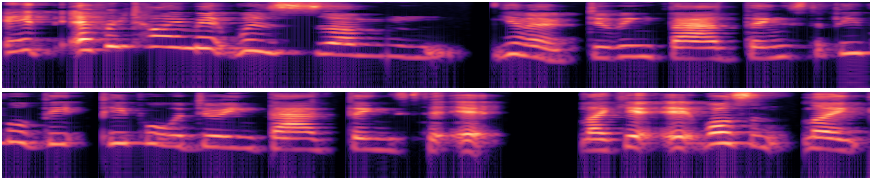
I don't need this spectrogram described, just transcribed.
mean, it every time it was um you know doing bad things to people, be, people were doing bad things to it. Like it, it wasn't like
